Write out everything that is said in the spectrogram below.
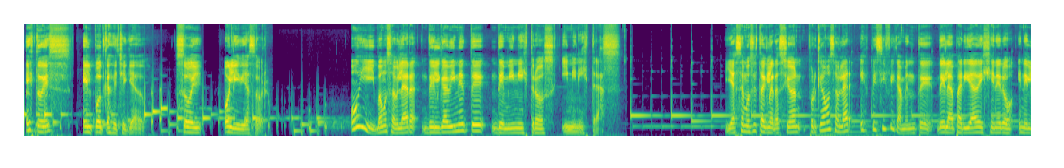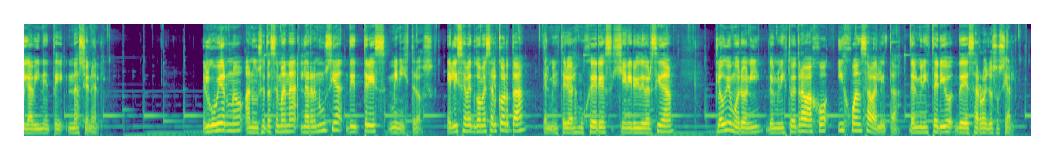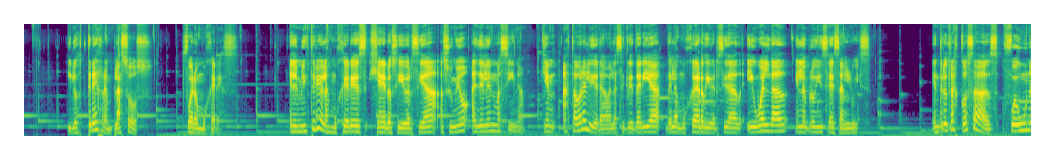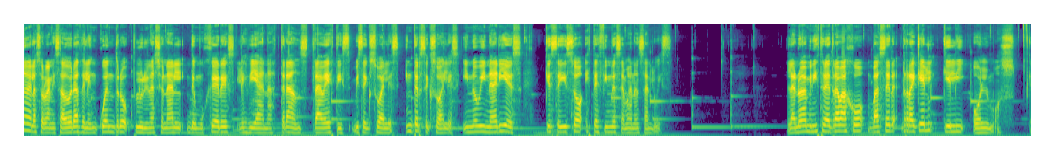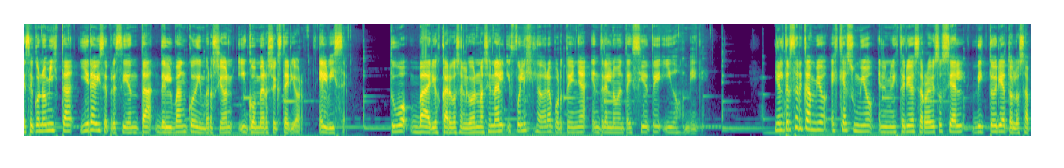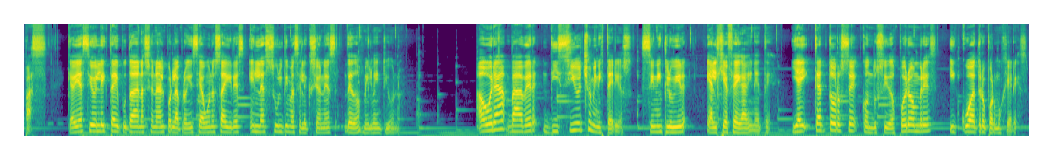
Esto es el podcast de Chequeado. Soy Olivia Sor. Hoy vamos a hablar del gabinete de ministros y ministras. Y hacemos esta aclaración porque vamos a hablar específicamente de la paridad de género en el gabinete nacional. El gobierno anunció esta semana la renuncia de tres ministros. Elizabeth Gómez Alcorta, del Ministerio de las Mujeres, Género y Diversidad, Claudio Moroni, del Ministerio de Trabajo, y Juan Zabaleta, del Ministerio de Desarrollo Social. Y los tres reemplazos fueron mujeres. En el Ministerio de las Mujeres, Géneros y Diversidad asumió a Massina, quien hasta ahora lideraba la Secretaría de la Mujer, Diversidad e Igualdad en la provincia de San Luis. Entre otras cosas, fue una de las organizadoras del Encuentro Plurinacional de Mujeres, Lesbianas, Trans, Travestis, Bisexuales, Intersexuales y No Binarias que se hizo este fin de semana en San Luis. La nueva ministra de Trabajo va a ser Raquel Kelly Olmos, que es economista y era vicepresidenta del Banco de Inversión y Comercio Exterior, el VICE. Tuvo varios cargos en el gobierno nacional y fue legisladora porteña entre el 97 y 2000. Y el tercer cambio es que asumió en el Ministerio de Desarrollo Social Victoria Tolosa Paz, que había sido electa diputada nacional por la provincia de Buenos Aires en las últimas elecciones de 2021. Ahora va a haber 18 ministerios, sin incluir al jefe de gabinete, y hay 14 conducidos por hombres y 4 por mujeres.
